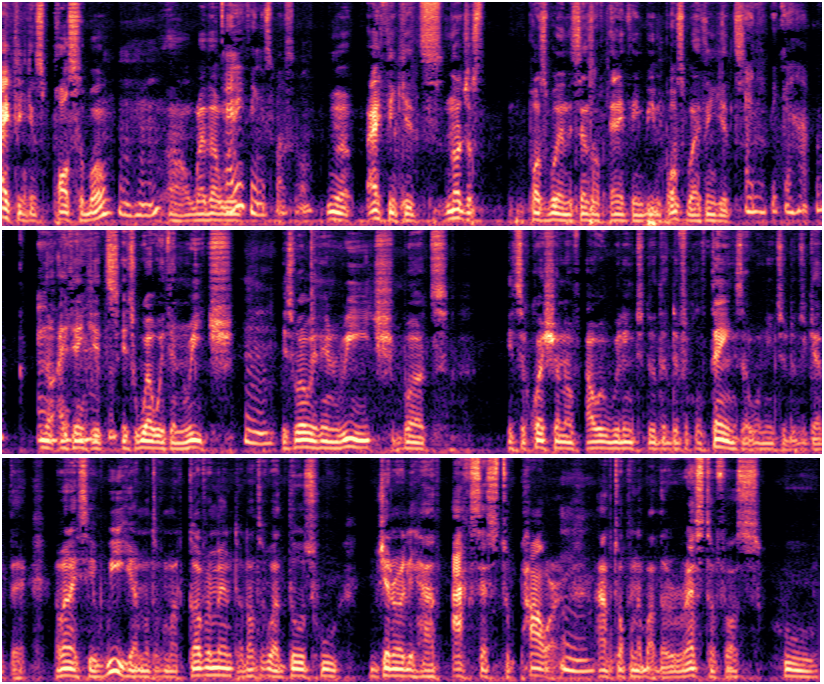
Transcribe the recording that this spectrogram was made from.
I think it's possible. Uh, whether we, Anything is possible. you know, I think it's not just possible in the sense of anything being possible. I think it's Anything can happen. No. I think it's it's well within reach. Hmm. It's well within reach, but it's a question of are we willing to do the difficult things that we need to do to get there. And when I say we, I'm not talking about government. I'm not talking about those who generally have access to power. Hmm. I'm talking about the rest of us who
